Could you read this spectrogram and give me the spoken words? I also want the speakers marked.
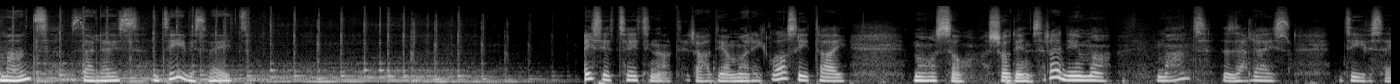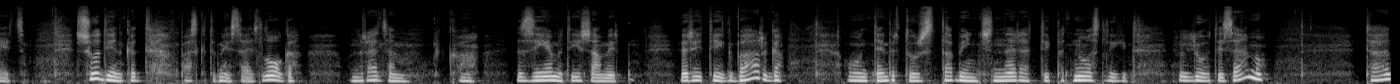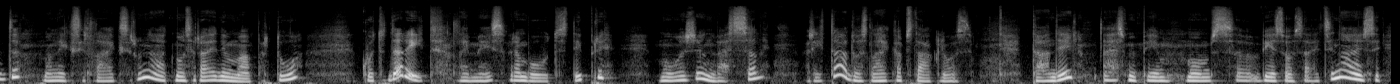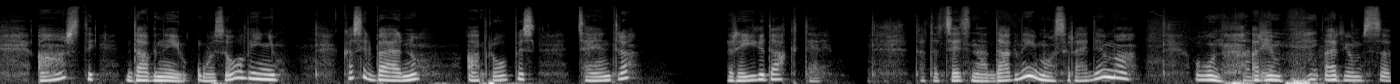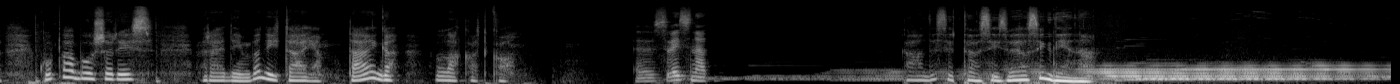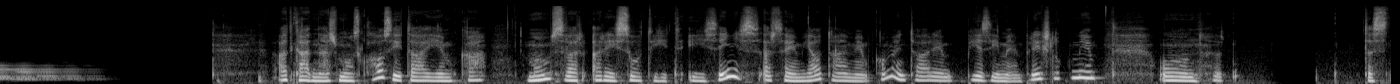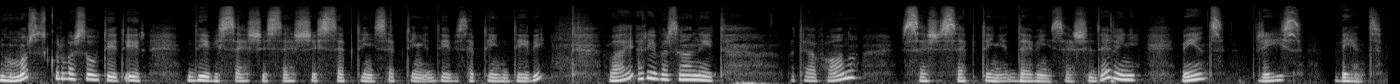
Speaker 1: Mans zaļais dzīvesveids. Esiet sveicināti, rādījumā arī klausītāji. Mūsu šodienas raidījumā Mans zaļais dzīvesveids. Šodien, kad paskatāmies aiz loga un redzam, ka ziema tiešām ir ritīgi barga un temperatūras stabiņš nereti pat noslīd ļoti zemu, tad, man liekas, ir laiks runāt mūsu raidījumā par to, ko tad darīt, lai mēs varam būt stipri, mūži un veseli arī tādos laika apstākļos. Tādēļ esmu pie mums viesos aicinājusi ārsti Dagniju Ozoliņu, kas ir bērnu aprūpes centra Rīga dakteri. Tātad sveicināt Dagniju mūsu raidījumā, un ar jums, ar jums kopā būšu arī es raidījuma vadītāja Taiga Lakotko.
Speaker 2: Sveicināt!
Speaker 1: Kādas ir tavas izvēles ikdienā? Atgādināšu mūsu klausītājiem, ka mums var arī sūtīt īsiņas ar saviem jautājumiem, komentāriem, piezīmēm, priekšlikumiem. Un tas numurs, uz kuru var sūtīt, ir 266, 77, 272, vai arī var zvanīt pa telefonu 67, 969, 131.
